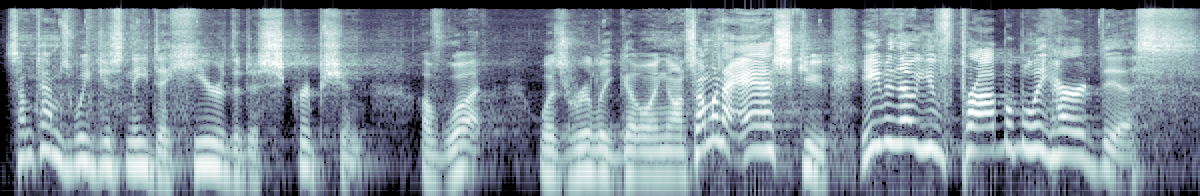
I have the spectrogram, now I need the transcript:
sometimes we just need to hear the description of what was really going on. So I'm going to ask you, even though you've probably heard this,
